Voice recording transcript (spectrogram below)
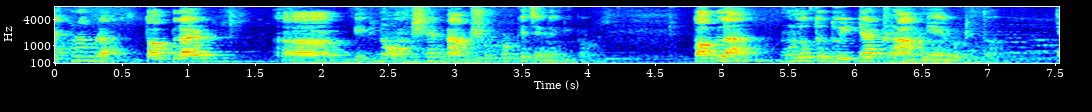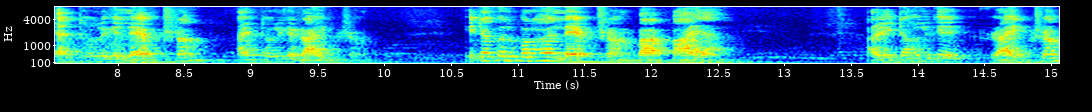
এখন আমরা তবলার বিভিন্ন অংশের নাম সম্পর্কে জেনে নিব। তবলা মূলত দুইটা ড্রাম নিয়ে গঠিত। একটা হলো গিয়ে লেফট ড্রাম, আর একটা হলো গিয়ে রাইট ড্রাম। এটাকে বলা হয় লেফট ড্রাম বা বায়া, আর এটা হলো গিয়ে রাইট ড্রাম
